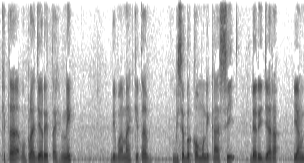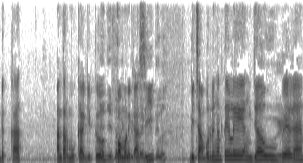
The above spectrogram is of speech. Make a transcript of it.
kita mempelajari teknik di mana kita bisa berkomunikasi dari jarak yang dekat antar muka gitu Anjir, komunikasi gitu loh. Dicampur dengan tele yang jauh ya kan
